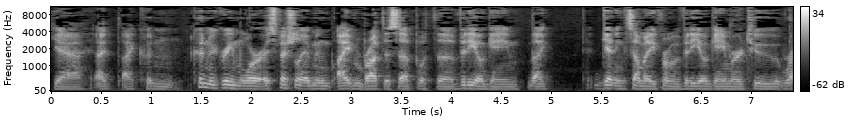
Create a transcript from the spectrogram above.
yeah. I I couldn't couldn't agree more. Especially, I mean, I even brought this up with the video game, like getting somebody from a video gamer to board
